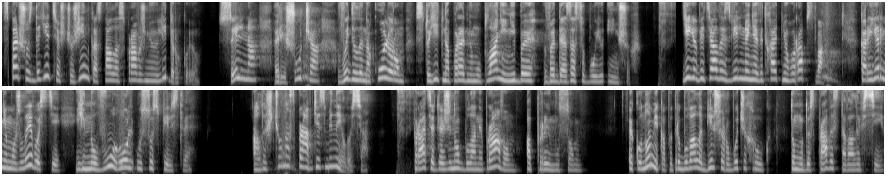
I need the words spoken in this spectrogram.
спершу здається, що жінка стала справжньою лідеркою. Сильна, рішуча, виділена кольором, стоїть на передньому плані, ніби веде за собою інших. Їй обіцяли звільнення від хатнього рабства, кар'єрні можливості і нову роль у суспільстві. Але що насправді змінилося? Праця для жінок була не правом, а примусом. Економіка потребувала більше робочих рук, тому до справи ставали всі.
